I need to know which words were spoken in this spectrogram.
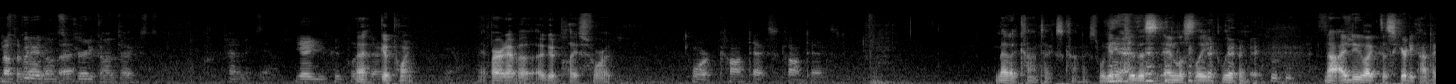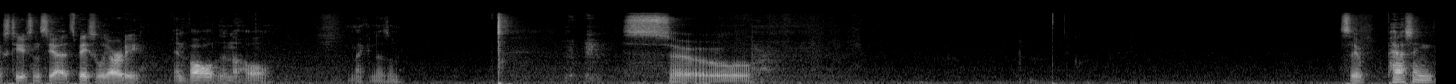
Nothing Put it on with that. security context. Kind of makes sense. Yeah, you could put Eh, it there. good point. If I were to have a, a good place for it. Or context, context. Meta context context. We'll get Yeah. into this endlessly looping. No, I do like the security context too, since yeah, it's basically already involved in the whole mechanism. So. So passing,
